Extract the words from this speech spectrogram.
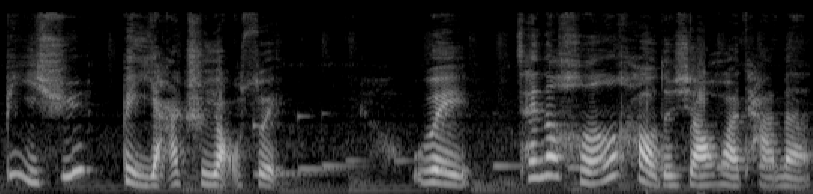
必须被牙齿咬碎，胃才能很好的消化它们。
